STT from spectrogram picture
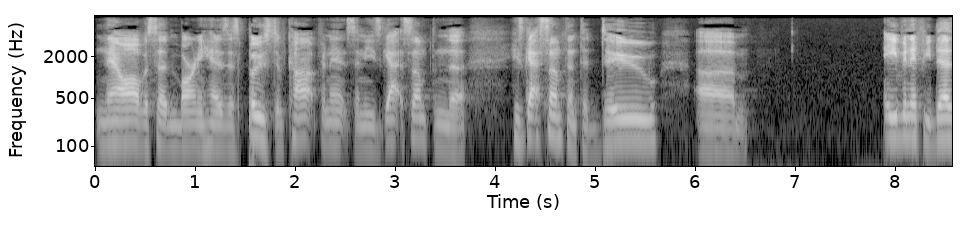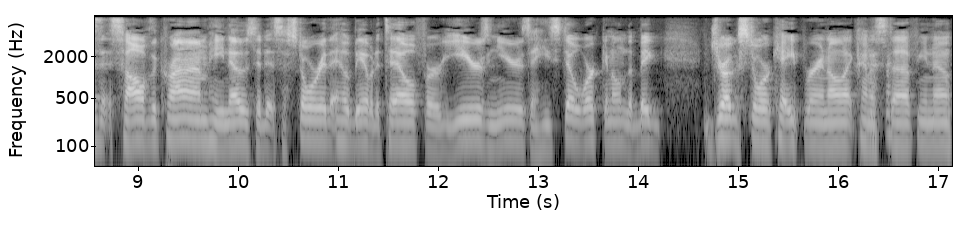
now all of a sudden Barney has this boost of confidence, and he's got something to he's got something to do. Um, even if he doesn't solve the crime, he knows that it's a story that he'll be able to tell for years and years. That he's still working on the big drugstore caper and all that kind of stuff, you know.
